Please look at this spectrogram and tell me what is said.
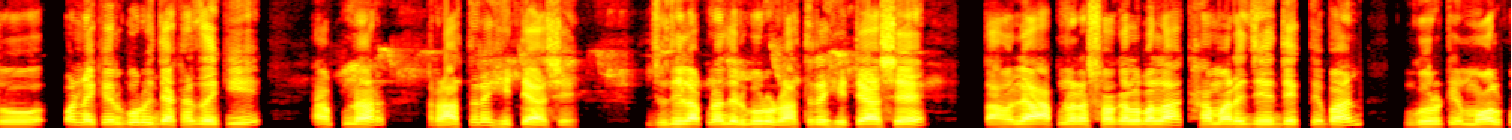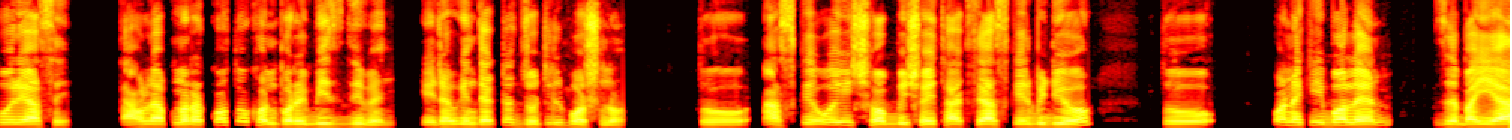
তো অনেকের গরু দেখা যায় কি, আপনার রাত্রে হিটে আসে। যদি আপনাদের গরু রাত্রে হিটে আসে তাহলে আপনারা সকালবেলা খামারে যেয়ে দেখতে পান গরুটির মল পড়ে আছে। তাহলে আপনারা কতক্ষণ পরে বীজ দিবেন? এটাও কিন্তু একটা জটিল প্রশ্ন। তো আজকে ওই সব বিষয় থাকছে আজকের ভিডিও। তো অনেকেই বলেন যে, ভাইয়া,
